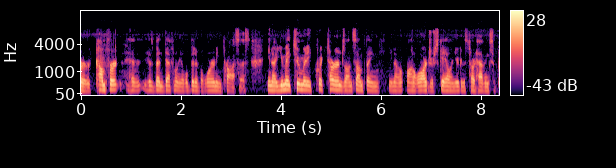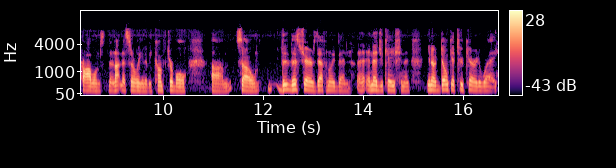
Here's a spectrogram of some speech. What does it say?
for comfort has been definitely a little bit of a learning process. You know, you make too many quick turns on something, you know, on a larger scale, and you're going to start having some problems. They're not necessarily going to be comfortable. Um, so th- this chair has definitely been a- an education, and you know, don't get too carried away.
